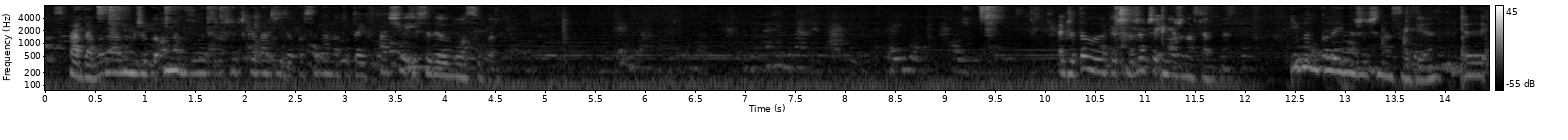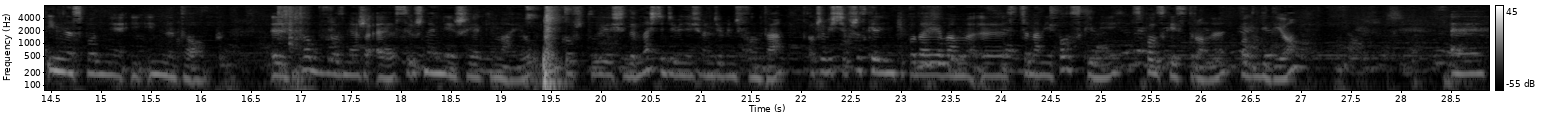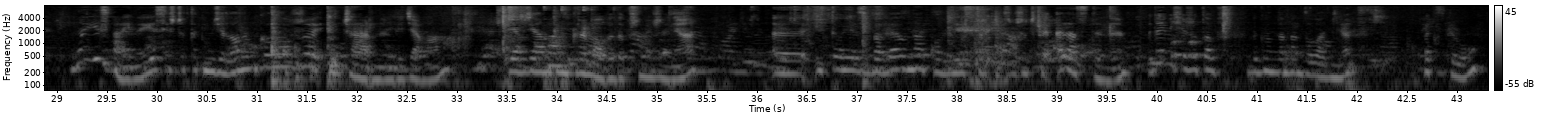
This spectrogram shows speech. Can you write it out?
spada, wolałabym, żeby ona była troszeczkę bardziej dopasowana tutaj w pasie i wtedy by było super. Także to były pierwsze rzeczy i mierzę następne. I mam kolejne rzeczy na sobie. Y, Inne spodnie i inny top. Y, Top w rozmiarze S, już najmniejszy jaki mają, kosztuje 17,99 funta. Oczywiście wszystkie linki podaję Wam y, z cenami polskimi, z polskiej strony, pod video. E, No i jest fajny. Jest jeszcze w takim zielonym kolorze i czarnym widziałam. Ja wzięłam ten kremowy do przymierzenia. E, I to jest bawełna, poliester i troszeczkę elastyny. Wydaje mi się, że to wygląda bardzo ładnie. Tak z tyłu.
